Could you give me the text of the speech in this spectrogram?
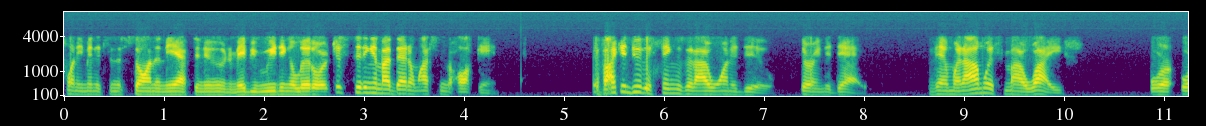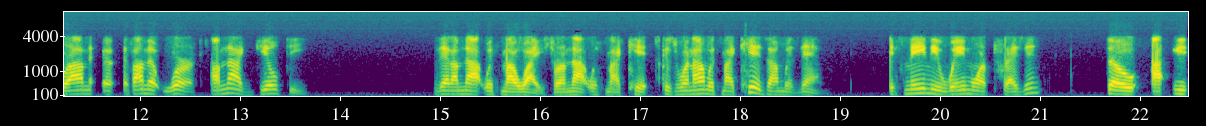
20 minutes in the sun in the afternoon, and maybe reading a little, or just sitting in my bed and watching the Hawk game. If I can do the things that I want to do during the day, then when I'm with my wife, or or I'm uh, if I'm at work, I'm not guilty that I'm not with my wife or I'm not with my kids because when I'm with my kids, I'm with them. It's made me way more present. So I, you,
